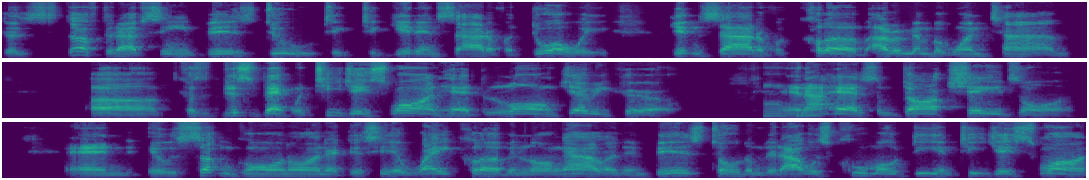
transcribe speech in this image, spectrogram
the stuff that I've seen Biz do to, to get inside of a doorway, get inside of a club. I remember one time, because this is back when TJ Swan had the long Jheri curl, Mhm. and I had some dark shades on. And it was something going on at this here white club in Long Island. And Biz told him that I was Kool Moe Dee and TJ Swan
